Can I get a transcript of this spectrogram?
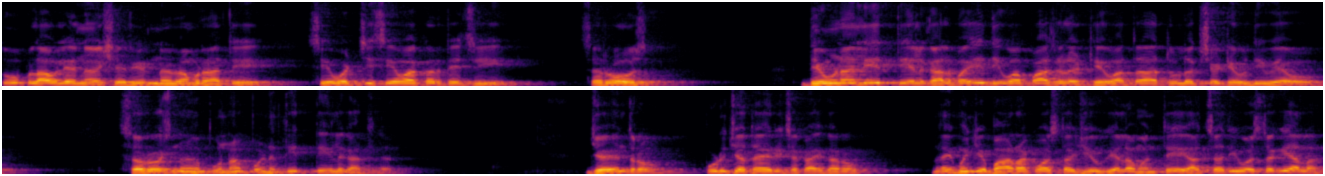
तूप लावल्यानं शरीर नरम राहते. शेवटची सेवा करतेची. सरोज देवणाली तेल घालबाई दिवा पाजळं ठेव आता तू लक्ष ठेव दिव्याओ सरोजनं पुन्हा पणतीत तेल घातलं. जयंतराव पुढच्या तयारीचं काय करावं नाही म्हणजे बाराक वाजता जीव गेला म्हणते आजचा दिवस तर गेला.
